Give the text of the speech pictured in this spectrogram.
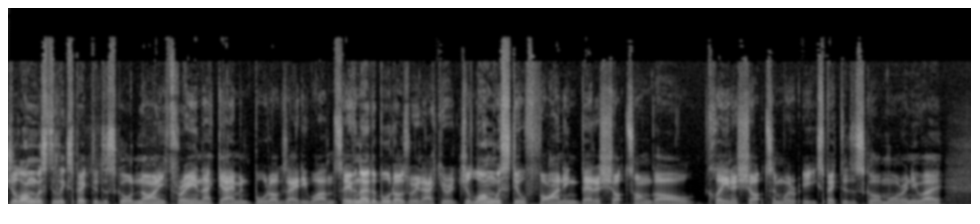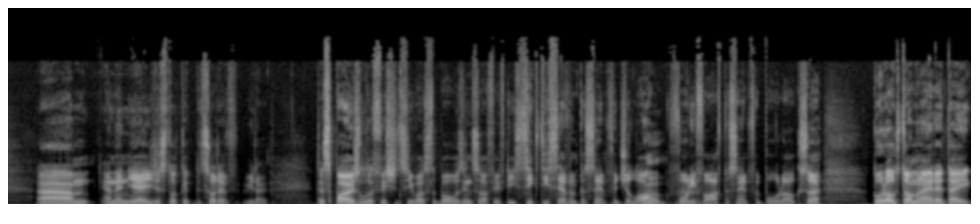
Geelong was still expected to score 93 in that game and Bulldogs 81. So even though the Bulldogs were inaccurate, Geelong was still finding better shots on goal, cleaner shots, and were expected to score more anyway. Um, and then, yeah, you just look at the sort of, you know, disposal efficiency once the ball was inside 50, 67% for Geelong, 45% for Bulldogs. So Bulldogs dominated. They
